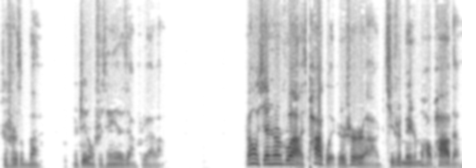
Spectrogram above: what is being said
这事怎么办？那这种事情也讲出来了。然后先生说啊，怕鬼这事儿啊，其实没什么好怕的。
